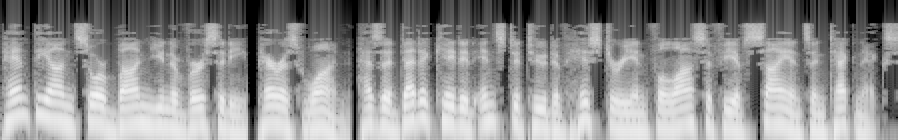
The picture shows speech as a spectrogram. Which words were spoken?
Pantheon Sorbonne University Paris 1 has a dedicated institute of history and philosophy of science and techniques.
